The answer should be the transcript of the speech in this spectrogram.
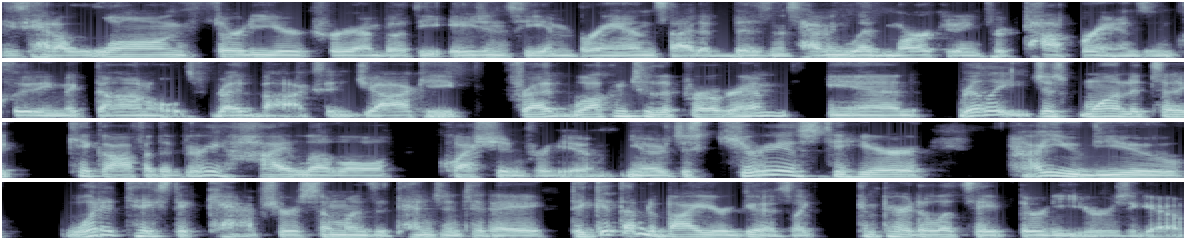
He's had a long 30 year career on both the agency and brand side of business, having led marketing for top brands, including McDonald's, Redbox, and Jockey. Fred, welcome to the program. And really just wanted to kick off with a very high level question for you. You know, just curious to hear how you view what it takes to capture someone's attention today to get them to buy your goods, like compared to, let's say, 30 years ago.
